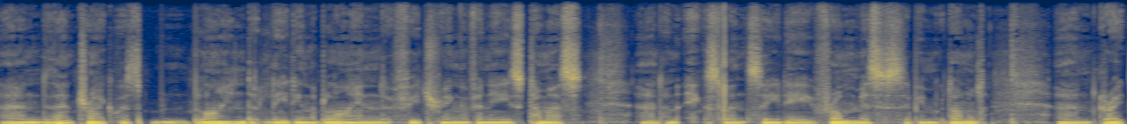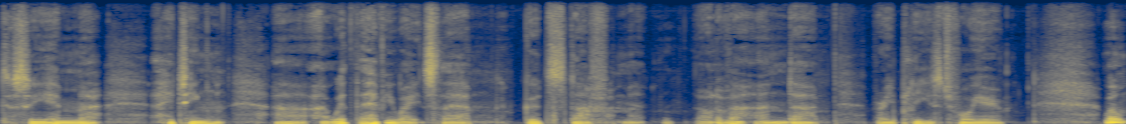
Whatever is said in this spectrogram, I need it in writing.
and that track was Blind Leading the Blind, featuring Vaneese Thomas, and an excellent CD from Mississippi MacDonald, and great to see him uh, hitting uh, with the heavyweights there. Good stuff, Oliver, and uh, very pleased for you. Well,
